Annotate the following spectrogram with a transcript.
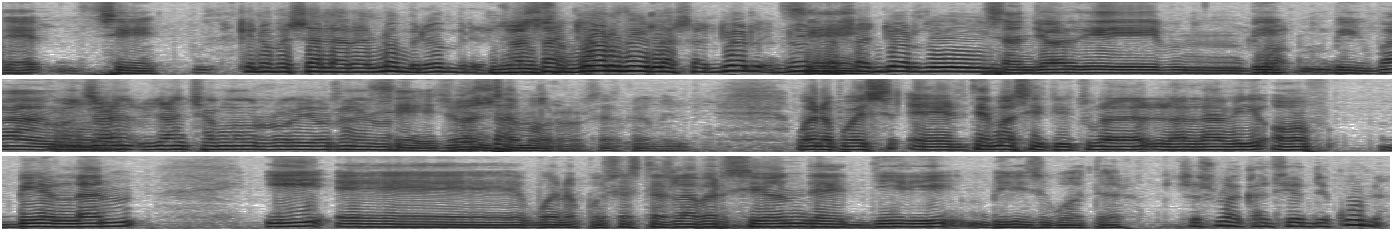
de- sí, que no me sale ahora el nombre, hombre. La San. Jordi, la San Jordi, no Sí. la San Jordi. San Jordi mm, Big, Big Bang. Con Chamorro y Ornella. Sí, Joan Exacto. Chamorro, exactamente. Bueno, pues el tema se titula La Lady of Birland y eh, bueno, pues esta es la versión de Didi Bridgewater. Eso es una canción de cuna.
